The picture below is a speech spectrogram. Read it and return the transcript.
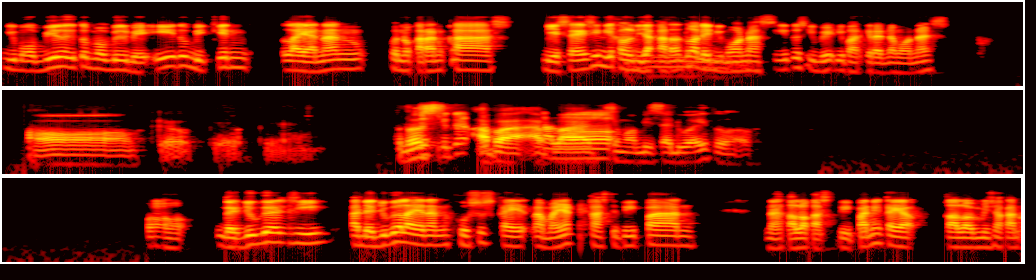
di mobil itu mobil BI itu bikin layanan penukaran kas. Biasanya sih di kalau di Jakarta tuh ada di Hmm. Monas gitu sih, di parkiran Monas. Oh oke oke oke. Terus, Terus juga apa apa kalau- cuma bisa dua itu? Oh, enggak juga sih. Ada juga layanan khusus kayak namanya kas titipan. Nah, kalau kas titipan ini kayak kalau misalkan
